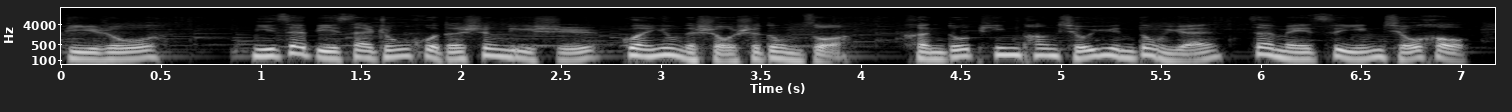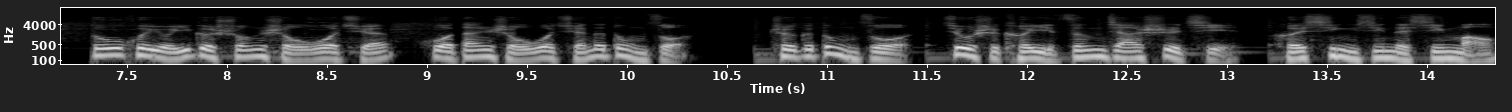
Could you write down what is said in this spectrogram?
比如。你在比赛中获得胜利时惯用的手势动作，很多乒乓球运动员在每次赢球后都会有一个双手握拳或单手握拳的动作。这个动作就是可以增加士气和信心的心锚。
